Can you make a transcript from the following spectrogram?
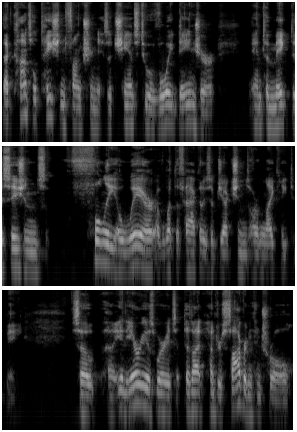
That consultation function is a chance to avoid danger and to make decisions fully aware of what the faculty's objections are likely to be. So, uh, in areas where it's not under sovereign control,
